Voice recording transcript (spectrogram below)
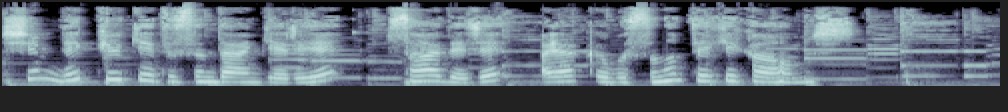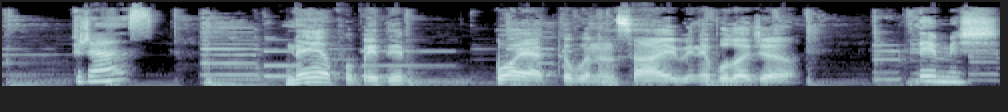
Şimdi kül kedisinden geriye sadece ayakkabısının teki kalmış. Prens Ne yapıp edip bu ayakkabının sahibini bulacağım. demiş.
